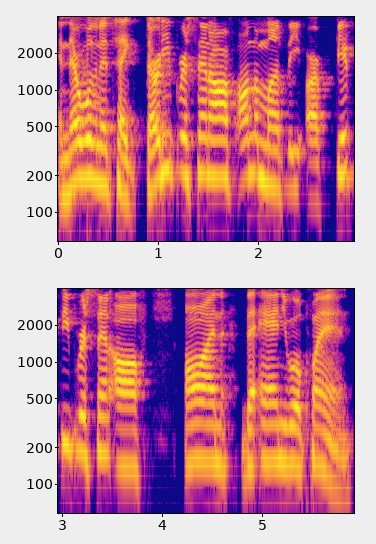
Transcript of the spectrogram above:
And they're willing to take 30% off on the monthly or 50% off on the annual plan.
